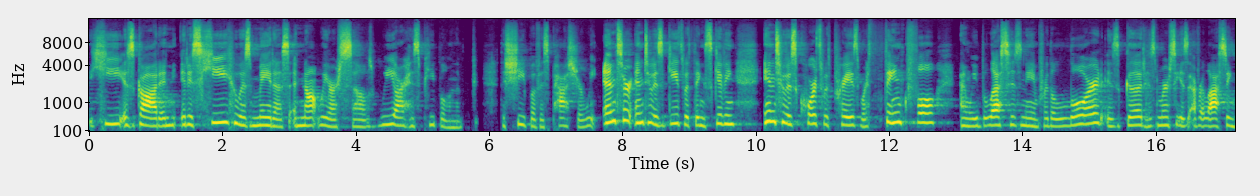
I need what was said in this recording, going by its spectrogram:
He is God, and it is He who has made us and not we ourselves. We are His people and the, the sheep of His pasture. We enter into His gates with thanksgiving, into His courts with praise. We're thankful and we bless His name, for the Lord is good, His mercy is everlasting,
